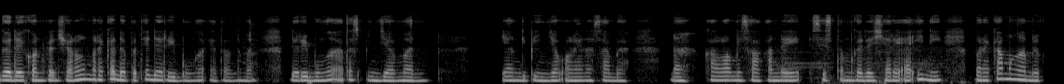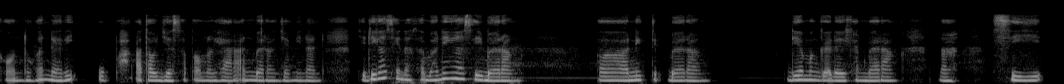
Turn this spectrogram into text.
gadai konvensional mereka dapatnya dari bunga ya teman-teman dari bunga atas pinjaman yang dipinjam oleh nasabah. Nah, kalau misalkan dari sistem gadai syariah ini, mereka mengambil keuntungan dari upah atau jasa pemeliharaan barang jaminan. Jadi kan si nasabah ini ngasih barang, e, nitip barang, dia menggadaikan barang. Nah, si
